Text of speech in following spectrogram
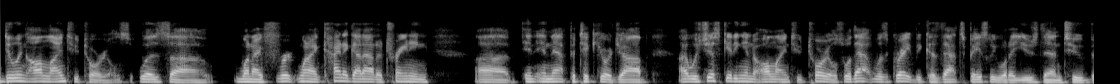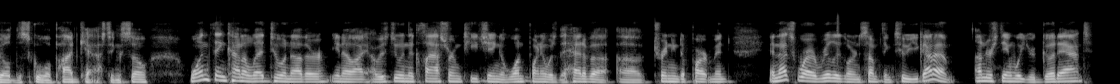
doing online tutorials was uh, when I when I kind of got out of training uh, in, in that particular job, I was just getting into online tutorials. Well, that was great because that's basically what I used then to build the school of podcasting. So one thing kind of led to another. You know, I, I, was doing the classroom teaching. At one point, I was the head of a, a training department. And that's where I really learned something too. You got to understand what you're good at.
